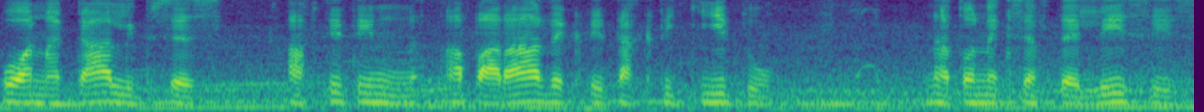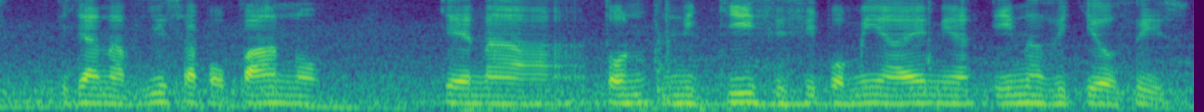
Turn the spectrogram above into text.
που ανακάλυψες αυτή την απαράδεκτη τακτική του να τον εξευτελίσεις για να βγεις από πάνω και να τον νικήσεις υπό μία έννοια ή να δικαιωθείς.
